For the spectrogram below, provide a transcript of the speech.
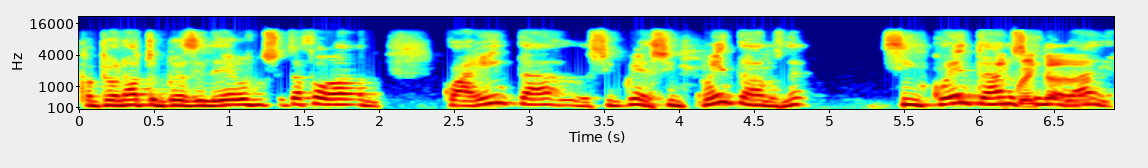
campeonato brasileiro, você está falando. 40, 50, 50 anos, né? 50 anos 50 que não ganha.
